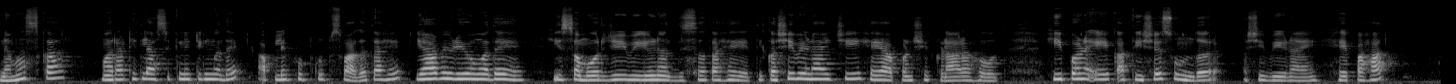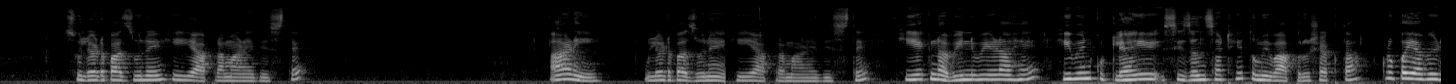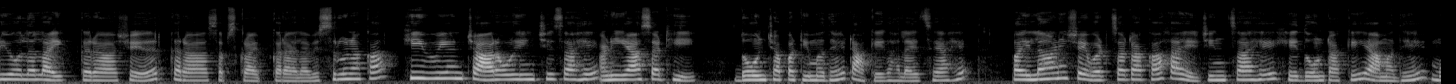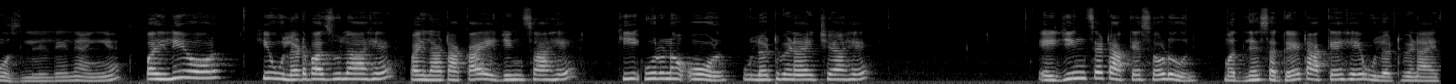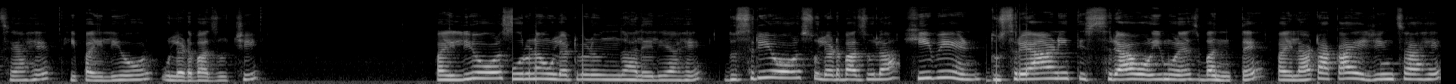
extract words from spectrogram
नमस्कार. मराठी क्लासिक निटिंगमध्ये आपले खूप खूप स्वागत आहे. या व्हिडिओमध्ये ही समोर जी वीण दिसत आहे ती कशी विणायची हे आपण शिकणार आहोत. ही पण एक अतिशय सुंदर अशी वीण आहे. हे पहा. सुलट बाजूने ही याप्रमाणे दिसते. आणि उलट बाजूने ही याप्रमाणे दिसते. ही एक नवीन वीण आहे. ही वीण कुठल्याही सीझनसाठी तुम्ही वापरू शकता. कृपया व्हिडिओला लाईक करा शेअर करा सबस्क्राईब करायला विसरू नका. ही वीण चार ओळींचीच आहे आणि यासाठी दोनच्या पटीमध्ये टाके घालायचे आहेत. पहिला आणि शेवटचा टाका हा एजिंगचा आहे. हे दोन टाके यामध्ये मोजलेले नाही आहेत पहिली ओळ ही उलट बाजूला आहे. पहिला टाका एजिंगचा आहे. ही पूर्ण ओळ उलट विणायची आहे. एजिंगचे टाके सोडून मधले सगळे टाके हे उलट विणायचे आहेत. ही पहिली ओळ उलट बाजूची. पहिली ओळ पूर्ण उलट विणून झालेली आहे. दुसरी ओळ सुलट बाजूला. ही विण दुसऱ्या आणि तिसऱ्या ओळीमुळेच बनते. पहिला टाका एजिंगचा आहे.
